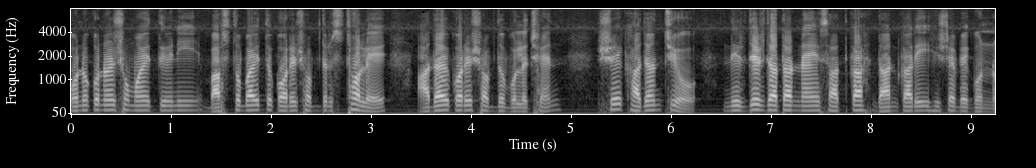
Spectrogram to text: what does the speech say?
কোনো কোনো সময় তিনি বাস্তবায়িত করে শব্দের স্থলে আদায় করে শব্দ বলেছেন। সে খাজাঞ্চিও নির্দেশদাতার ন্যায় সাতকাহ দানকারী হিসেবে গণ্য।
